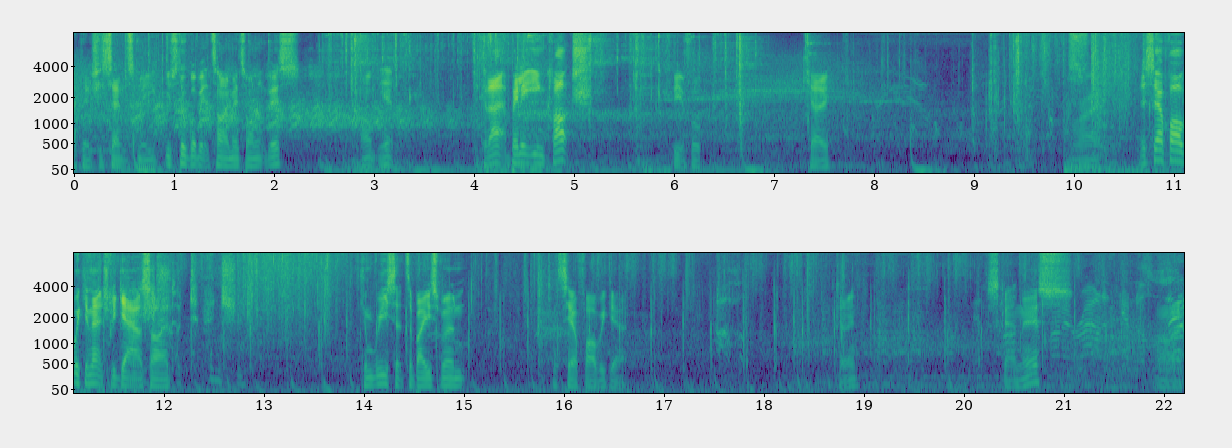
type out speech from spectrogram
Okay, she sensed me. We've still got a bit of time here to unlock this. Oh, yeah. Look at that. Ability in clutch. Beautiful. Okay. Alright. Let's see how far we can actually get outside. Can reset to basement. Let's see how far we get. Okay. Scan this. Alright.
